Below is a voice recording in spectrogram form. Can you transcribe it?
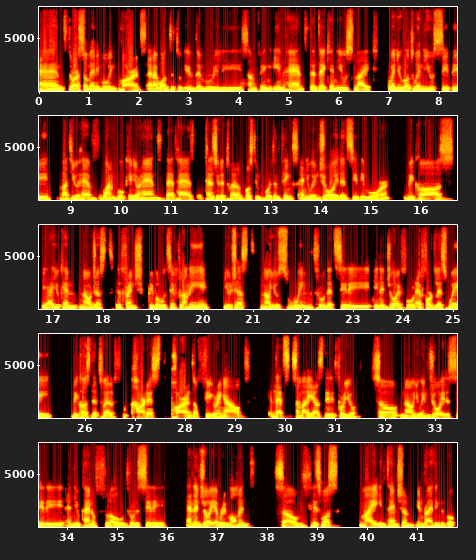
And there are so many moving parts, and I wanted to give them really something in hand that they can use. Like when you go to a new city, but you have one book in your hand that has tells you the 12 most important things, and you enjoy that city more because, yeah, you can now just, the French people would say flâner. You just now you swing through that city in a joyful, effortless way because the 12 hardest part of figuring out that somebody else did it for you. So now you enjoy the city and you kind of flow through the city and enjoy every moment. So this was my intention in writing the book.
